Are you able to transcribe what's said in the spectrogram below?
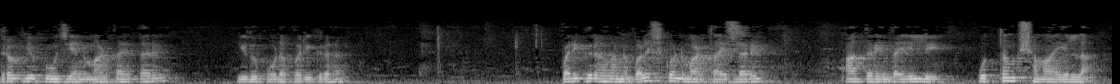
ದ್ರವ್ಯ ಪೂಜೆಯನ್ನು ಮಾಡ್ತಾ ಇದ್ದಾರೆ. ಇದು ಕೂಡ ಪರಿಗ್ರಹ. ಪರಿಗ್ರಹವನ್ನು ಬಳಸಿಕೊಂಡು ಮಾಡ್ತಾ ಇದ್ದಾರೆ. ಆದ್ದರಿಂದ ಇಲ್ಲಿ ಉತ್ತಮ ಕ್ಷಮ ಇಲ್ಲ.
